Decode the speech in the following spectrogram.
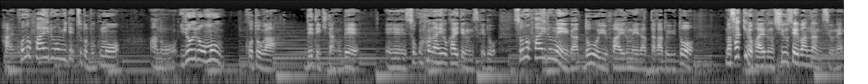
はい。このファイルを見て、ちょっと僕も、あの、いろいろ思うことが出てきたので、えー、そこの内容を書いてるんですけど、そのファイル名がどういうファイル名だったかというと、まあ、さっきのファイルの修正版なんですよね。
